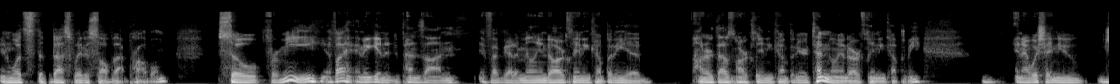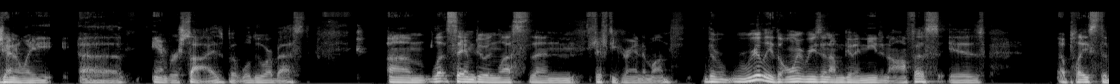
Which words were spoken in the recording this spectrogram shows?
and what's the best way to solve that problem. So for me, if I and again, it depends on if I've got a million dollar cleaning company, a hundred thousand dollar cleaning company, or ten million dollar cleaning company. And I wish I knew generally uh, Amber size, but we'll do our best. Um, let's say I'm doing less than 50 grand a month the really the only reason I'm going to need an office is a place to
